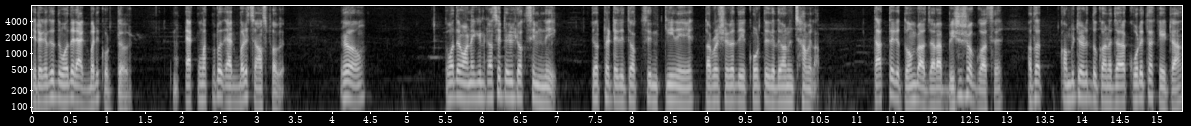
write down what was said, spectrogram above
এটা কিন্তু তোমাদের একবারই করতে হবে। একমাত্র একবারই চান্স পাবে। এবং তোমাদের অনেকের কাছে টেলিটক সিম নেই। একটা টেলিটক সিম কিনে তারপরে সেটা দিয়ে করতে গেলে অনেক ঝামেলা। তার থেকে তোমরা যারা বিশেষজ্ঞ আছে, অর্থাৎ কম্পিউটারের দোকানে যারা করে থাকে এটা,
